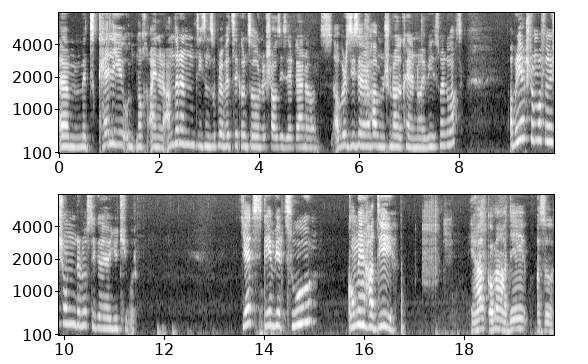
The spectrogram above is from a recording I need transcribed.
ähm, mit Kelly und noch einer anderen. Die sind super witzig und so und ich schaue sie sehr gerne. Und, aber sie sind- haben schon lange keine neuen Videos mehr gemacht. Aber ja, Sturmwaffel ist schon der lustige YouTuber. Jetzt gehen wir zu Gome HD. Ja, Gomma HD, also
